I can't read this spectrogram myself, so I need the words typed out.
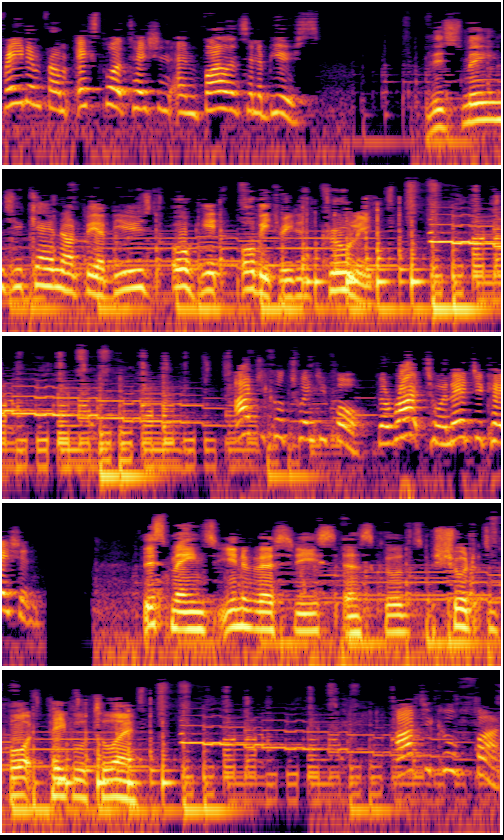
Freedom from exploitation and violence and abuse. This means you cannot be abused or hit or be treated cruelly. Article 24 The right to an education. This means universities and schools should support people to learn. Article 5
